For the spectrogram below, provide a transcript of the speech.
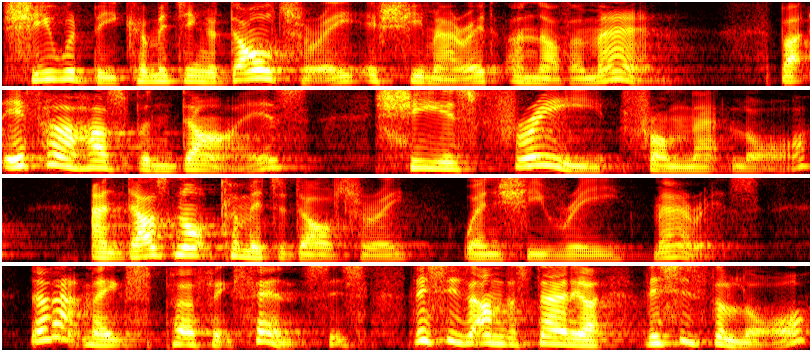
she would be committing adultery if she married another man. But if her husband dies, she is free from that law and does not commit adultery when she remarries. Now that makes perfect sense. It's, this is understanding like, this is the law,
